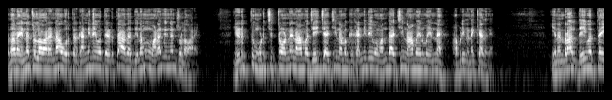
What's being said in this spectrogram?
அதான் நான் என்ன சொல்ல வரேன்னா ஒருத்தர் கன்னி தெய்வத்தை எடுத்தால் அதை தினமும் வணங்குங்கன்னு சொல்ல வரேன். எடுத்து முடிச்சிட்டோடனே நாம் ஜெயிச்சாச்சு நமக்கு கன்னி தெய்வம் வந்தாச்சு நாம் என்னமோ என்ன அப்படின்னு நினைக்காதுங்க. ஏனென்றால் தெய்வத்தை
